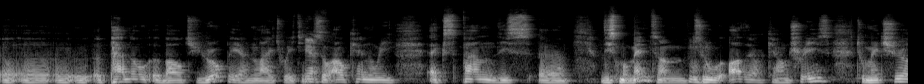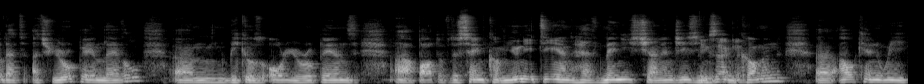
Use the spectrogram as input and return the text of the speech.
a, a, a panel about European lightweighting. Yes. So how can we expand this uh, this momentum to other countries to make sure that at European level, um, because all Europeans are part of the same community and have many challenges in, Exactly. in common, uh, how can we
